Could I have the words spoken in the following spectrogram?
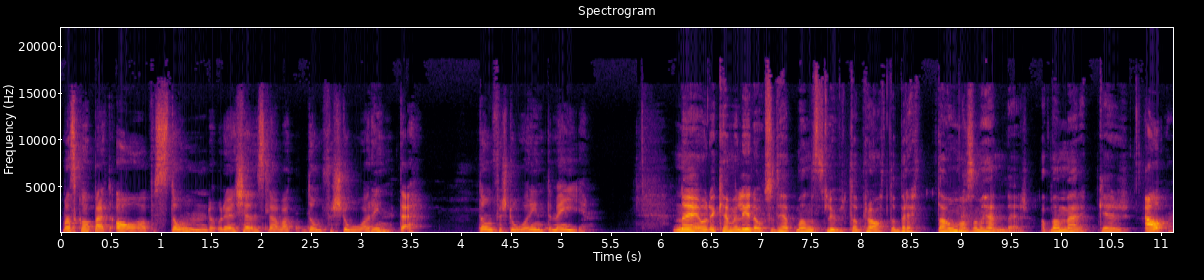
man skapar ett avstånd och det är en känsla av att de förstår inte. De förstår inte mig. Nej, och det kan väl leda också till att man slutar prata och berätta om vad som händer. Att man märker, Ja,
